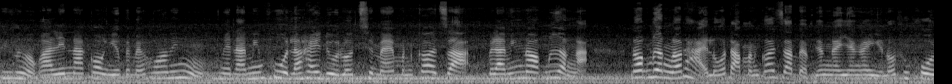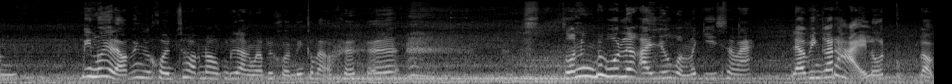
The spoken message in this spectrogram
มิ่งเคยบอกว่าเล่นหน้ากล้องเยอะไปไหมเพราะว่ามิ่งเวลามิ่งพูดแล้วให้ดูรถใช่ไหมมันก็จะเวลามิ่งนอกเรื่องอะนอกเรื่องแล้วถ่ายรถอะมันก็จะแบบยังไงยังไงอยู่เนาะทุกคนมิ่งรู้อยู่แล้วว่ามิ่งเป็นคนชอบนอกเรื่องแล้วเป็นคนมิ่งก็แบบส่วนหนึ่งพูดเรื่องอายุเหมือนเมื่อกี้ใช่ไหมแล้ววิ่งก็ถ่ายรถแบบ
